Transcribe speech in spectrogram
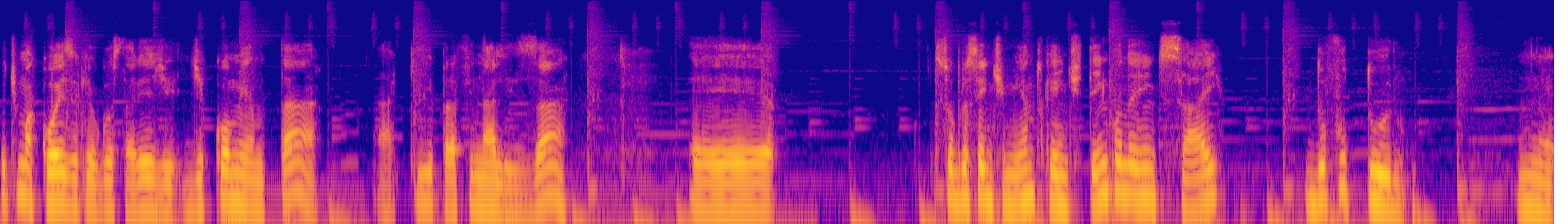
última coisa que eu gostaria de, de comentar aqui para finalizar é sobre o sentimento que a gente tem quando a gente sai do futuro. Né?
